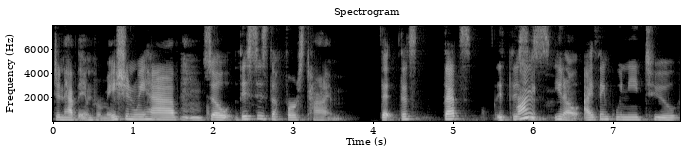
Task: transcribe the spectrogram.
didn't have the information we have. Mm-mm. So this is the first time that that's that's this Right. is you know I think we need to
